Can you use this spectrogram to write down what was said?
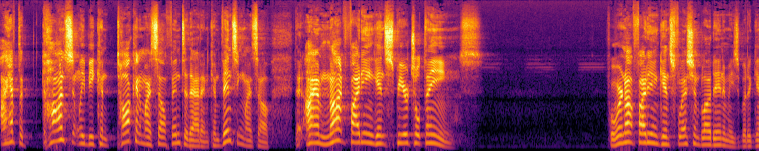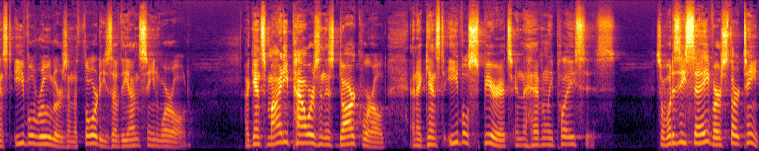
I have to constantly be con- talking myself into that and convincing myself that I am not fighting against spiritual things. For we're not fighting against flesh and blood enemies, but against evil rulers and authorities of the unseen world, against mighty powers in this dark world and against evil spirits in the heavenly places. So, what does he say? Verse 13.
